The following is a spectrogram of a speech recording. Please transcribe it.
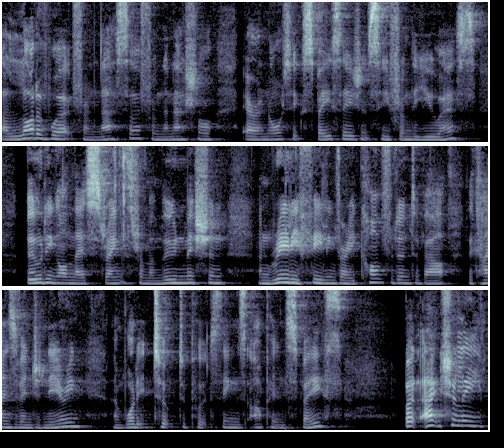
a lot of work from NASA, from the National Aeronautics Space Agency from the US building on their strengths from a moon mission and really feeling very confident about the kinds of engineering and what it took to put things up in space. But actually,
